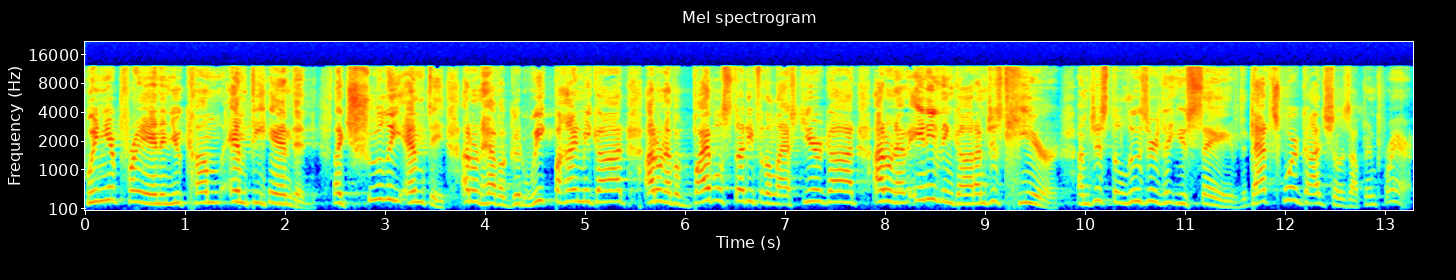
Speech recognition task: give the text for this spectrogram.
when you're praying and you come empty handed, like truly empty, I don't have a good week behind me, God. I don't have a Bible study for the last year, God. I don't have anything, God. I'm just here. I'm just the loser that you saved. That's where God shows up in prayer.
